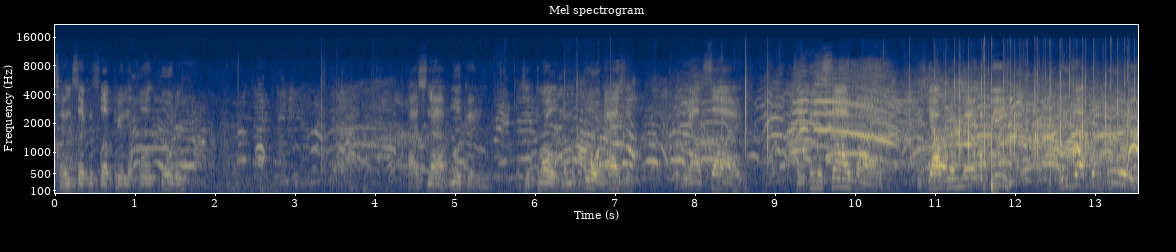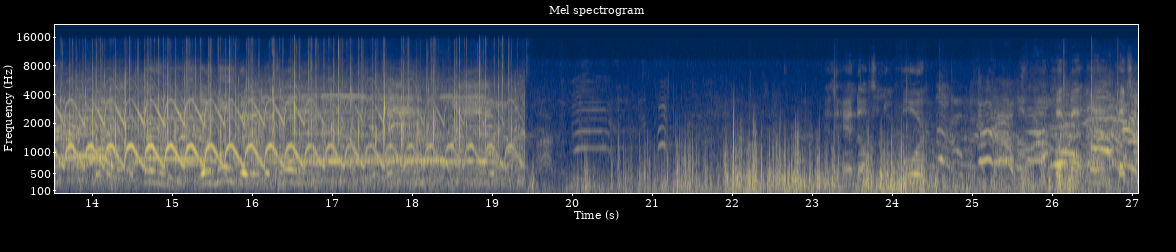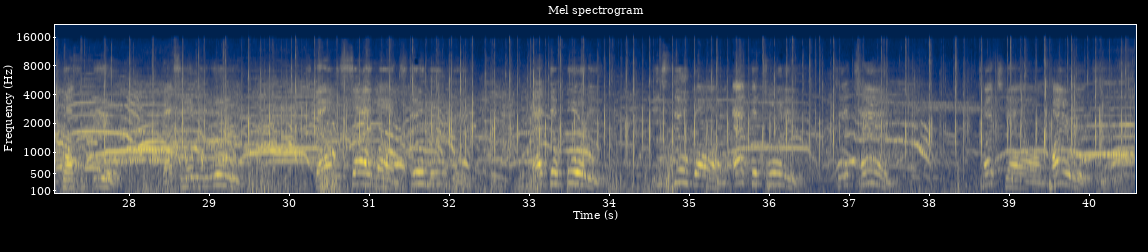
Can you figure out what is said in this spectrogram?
Ten seconds left here in the fourth quarter. High snap, looking. There's a throw. Number four has it. On the outside. Taking the sideline. He's got one man to beat. He's at the 40. At the 30. Still moving at the 20. 10, 5. Here's a handoff to number four. Looking for cutback lane. Cuts it across the field. Got some open room. Down the sideline. Still moving. At the 40. He's still gone. At the 20. To the 10. Touchdown, Pirates.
